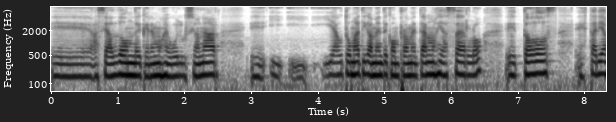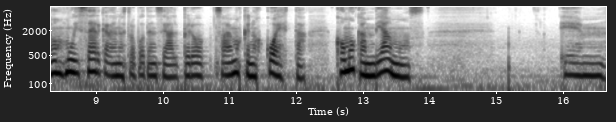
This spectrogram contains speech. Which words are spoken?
eh, hacia dónde queremos evolucionar, eh, y, automáticamente comprometernos y hacerlo, todos estaríamos muy cerca de nuestro potencial, pero sabemos que nos cuesta. ¿Cómo cambiamos? Em,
